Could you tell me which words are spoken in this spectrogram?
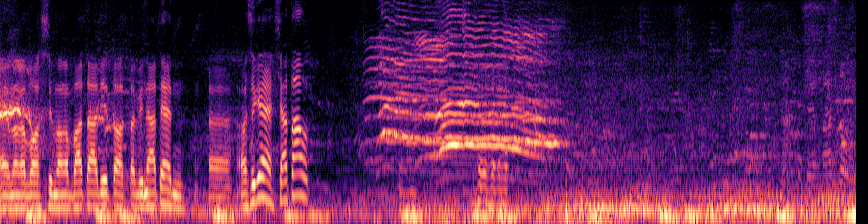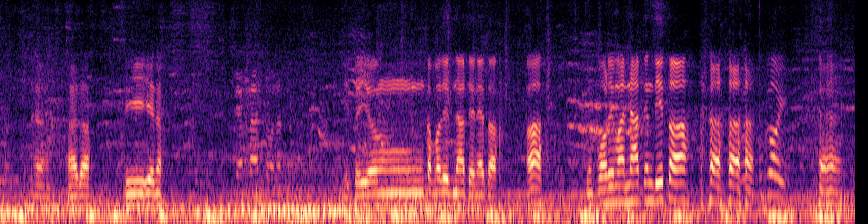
Ay mga boss, yung mga bata dito, tabi natin. Ah, oh, sige, shout out. Ah, ito, si ano, ito yung kapatid natin, ito. Ah, yung foreman natin dito ah. Bugoy.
